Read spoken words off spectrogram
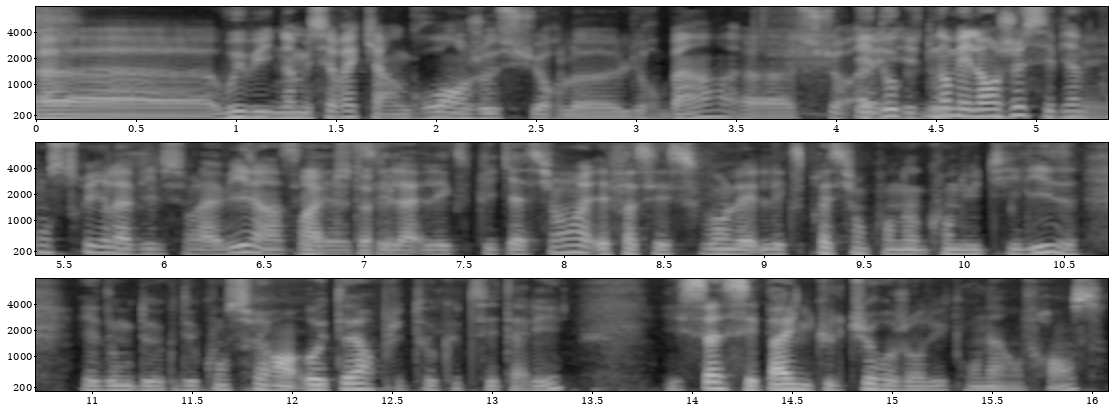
Euh, oui, oui, non, mais c'est vrai qu'il y a un gros enjeu sur l'urbain. euh, sur Et donc, non, mais l'enjeu, c'est bien mais- de construire la ville sur la ville. hein, c'est Ouais, l'explication. Enfin, c'est souvent l'e- l'expression qu'on utilise. Et donc, de, de construire en hauteur plutôt que de s'étaler. Et ça, c'est pas une culture aujourd'hui qu'on a en France.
